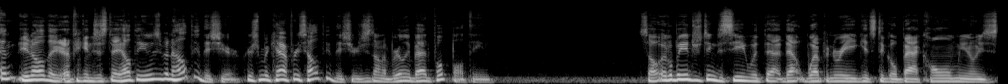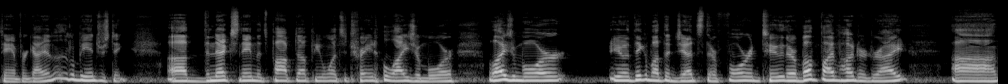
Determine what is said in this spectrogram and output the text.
And, you know, they, if he can just stay healthy, he's been healthy this year. Christian McCaffrey's healthy this year. He's just on a really bad football team. So it'll be interesting to see with that that weaponry. He gets to go back home. You know, he's a Stanford guy. It'll, it'll be interesting. Uh, the next name that's popped up, he wants to trade Elijah Moore. Elijah Moore, you know, think about the Jets. They're four and two. They're above 500, right? Uh,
